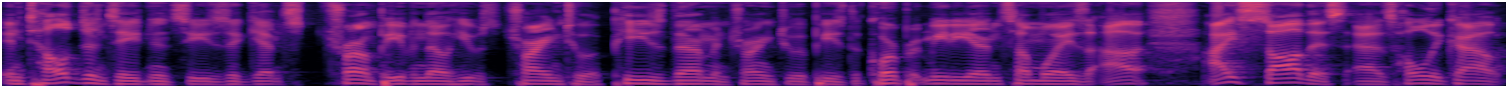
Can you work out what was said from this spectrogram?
intelligence agencies against Trump, even though he was trying to appease them and trying to appease the corporate media in some ways. I, I saw this as holy cow,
